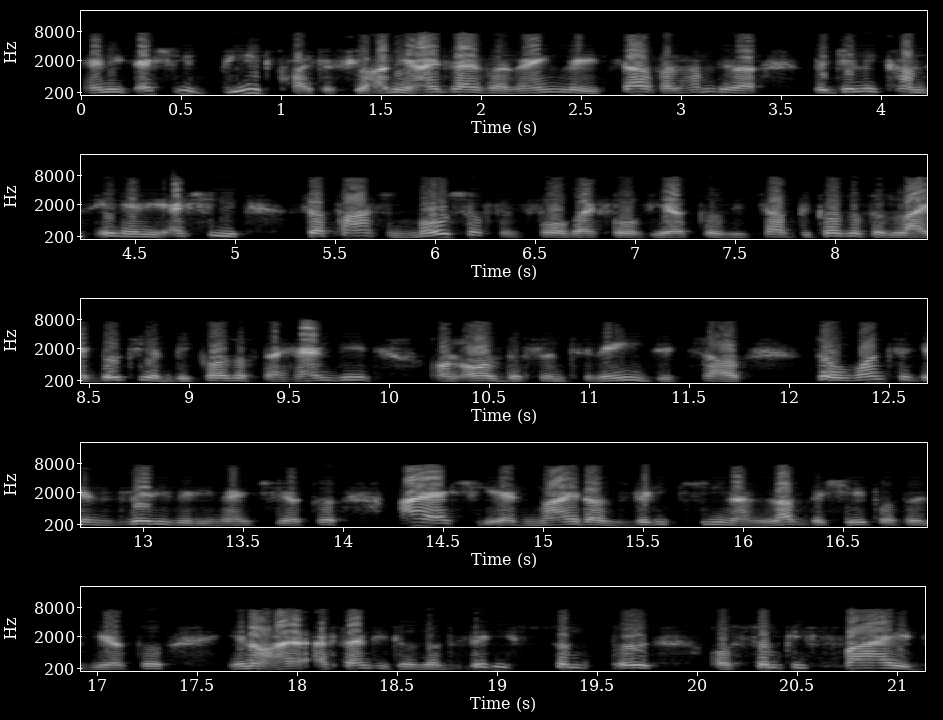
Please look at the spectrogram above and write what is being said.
and it actually beat quite a few. I mean, I drive a Wrangler itself, alhamdulillah, the Jimny comes in and it actually surpassed most of the 4x4 vehicles itself because of the liability and because of the handling on all different terrains itself. So once again, very, very nice vehicle. I actually admired, I was very keen. I love the shape of the vehicle. You know, I, I it was a very simple or simplified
